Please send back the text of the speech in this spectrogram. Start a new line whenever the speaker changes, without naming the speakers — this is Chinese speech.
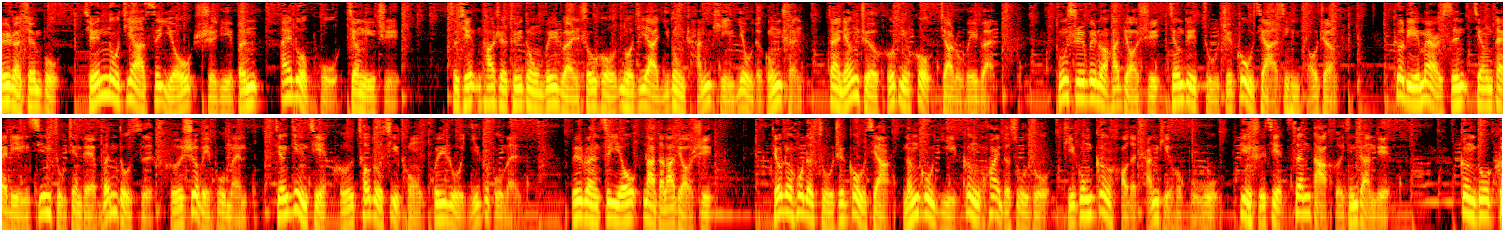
微软宣布，前诺基亚 CEO 史蒂芬·埃洛普将离职。此前，他是推动微软收购诺基亚移动产品业务的功臣，但两者合并后加入微软。同时，微软还表示将对组织构架进行调整。特里·迈尔森将带领新组建的 Windows 和设备部门，将硬件和操作系统归入一个部门。微软 CEO 纳德拉表示，调整后的组织构架能够以更快的速度提供更好的产品和服务，并实现三大核心战略：更多。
